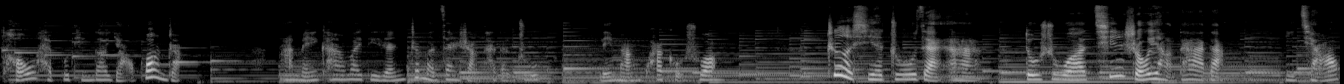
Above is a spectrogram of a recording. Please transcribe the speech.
头还不停地摇晃着。阿梅看外地人这么赞赏他的猪，连忙夸口说：“这些猪仔啊，都是我亲手养大的。你瞧，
